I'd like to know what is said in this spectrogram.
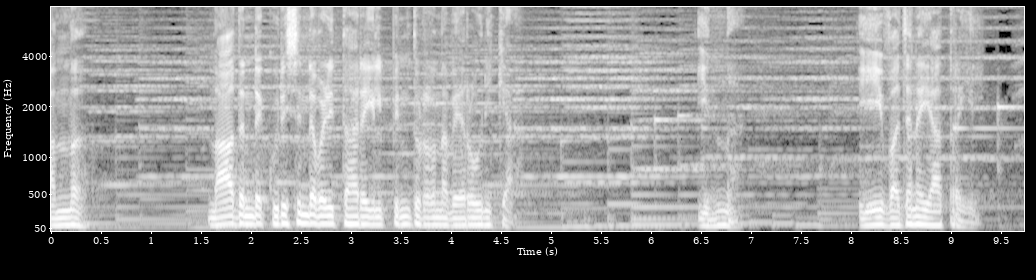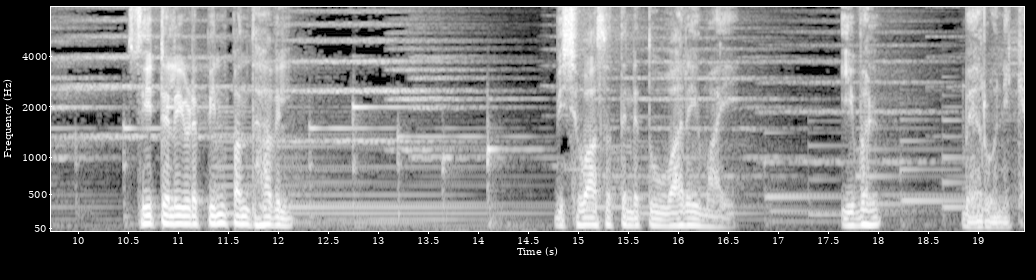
അന്ന് നാഥന്റെ കുരിശിന്റെ വഴിത്താരയിൽ പിന്തുടർന്ന വേറോനിക്ക ഇന്ന് ഈ വചനയാത്രയിൽ സീറ്റലയുടെ പിൻപന്ഥാവിൽ വിശ്വാസത്തിന്റെ തൂവാലയുമായി ഇവൾ വേറോനിക്ക.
